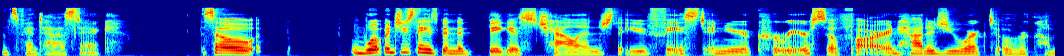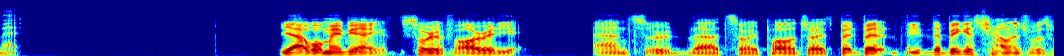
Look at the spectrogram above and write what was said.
that's fantastic. So, what would you say has been the biggest challenge that you've faced in your career so far, and how did you work to overcome it? Yeah, well, maybe I sort of already answered that, so I apologize. But but the, the biggest challenge was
